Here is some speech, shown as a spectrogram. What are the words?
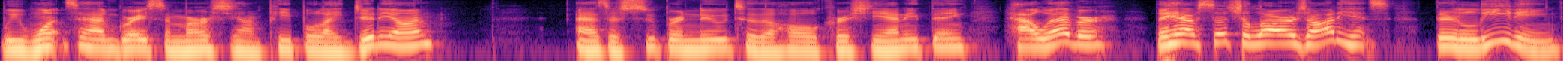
We want to have grace and mercy on people like Jidion, as they're super new to the whole Christianity thing. However, they have such a large audience, they're leading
